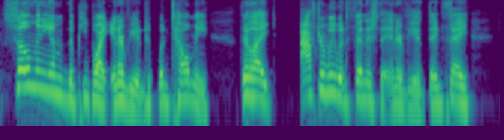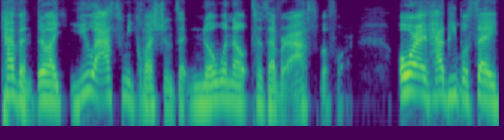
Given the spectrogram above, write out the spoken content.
so many of the people I interviewed would tell me, they're like, after we would finish the interview, they'd say, Kevin, they're like, you asked me questions that no one else has ever asked before. Or I've had people say,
